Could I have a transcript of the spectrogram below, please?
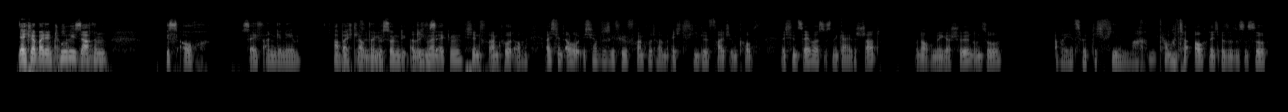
Ja, ich glaube, bei den Touri-Sachen ist auch safe angenehm. Aber ich glaube, Also wenn du so in die also ich mein, Ecken. Ich finde Frankfurt auch, aber ich finde auch, ich habe das Gefühl, Frankfurt haben echt viele falsch im Kopf. Ich finde selber, es ist eine geile Stadt und auch mega schön und so. Aber jetzt wirklich viel machen kann man da auch nicht. Also das ist so,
